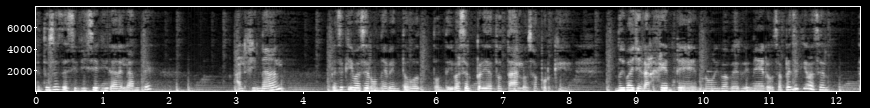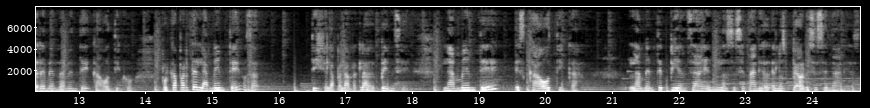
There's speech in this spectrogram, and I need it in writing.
entonces decidí seguir adelante. Al final pensé que iba a ser un evento donde iba a ser pérdida total, o sea, porque no iba a llegar gente, no iba a haber dinero, o sea, pensé que iba a ser tremendamente caótico, porque aparte la mente, o sea, dije la palabra clave, pensé. La mente es caótica. La mente piensa en los escenarios, en los peores escenarios.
